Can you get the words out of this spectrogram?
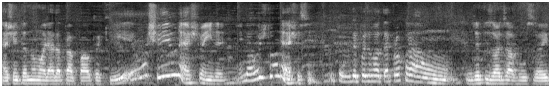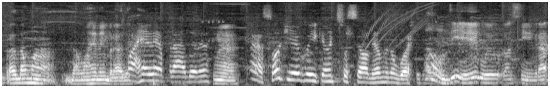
a gente dando uma olhada pra pauta aqui, eu achei honesto ainda. Ainda hoje tô honesto, assim. Então, depois eu vou até procurar um- uns episódios avulsos aí pra dar uma, dar uma relembrada. Uma relembrada, né? É. É, só o Diego aí que é antissocial mesmo e não gosta de Não, Diego, eu, assim, gra...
